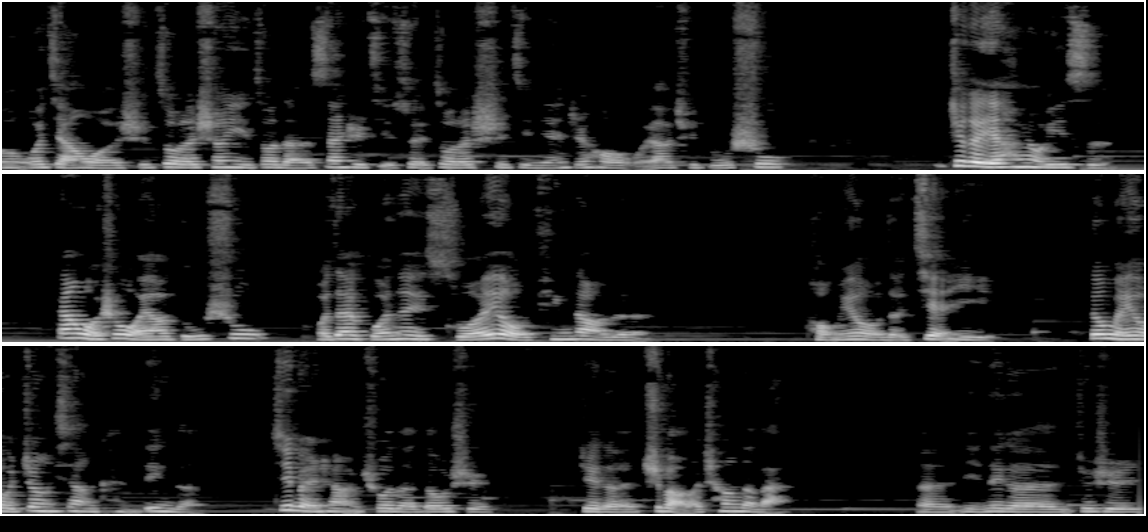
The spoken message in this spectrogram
嗯，我讲我是做了生意做的三十几岁，做了十几年之后，我要去读书。这个也很有意思。当我说我要读书，我在国内所有听到的朋友的建议都没有正向肯定的，基本上说的都是这个吃饱了撑的吧。呃，你那个就是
